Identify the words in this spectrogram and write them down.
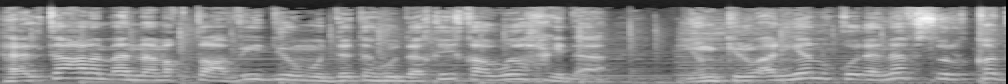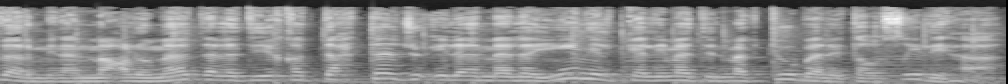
هل تعلم أن مقطع فيديو مدته دقيقة واحدة يمكن أن ينقل نفس القدر من المعلومات التي قد تحتاج إلى ملايين الكلمات المكتوبة لتوصيلها؟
